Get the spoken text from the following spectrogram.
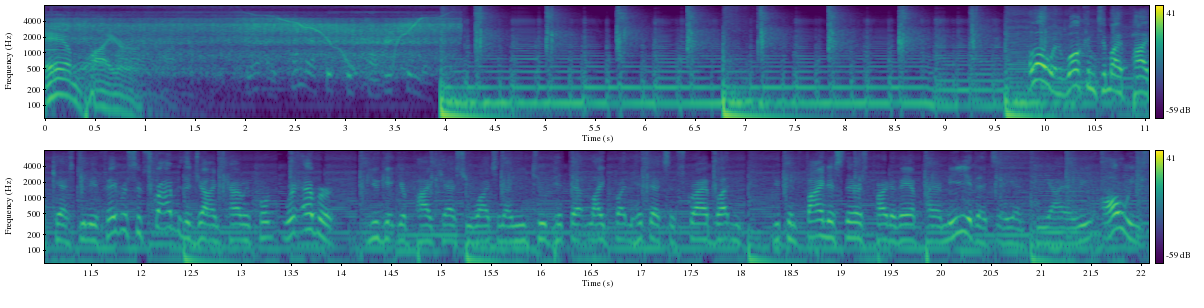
Empire. Hello and welcome to my podcast. Do me a favor, subscribe to the John Keim Report wherever you get your podcast. You're watching on YouTube, hit that like button, hit that subscribe button. You can find us there as part of Empire Media. That's A M P I R E. Always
